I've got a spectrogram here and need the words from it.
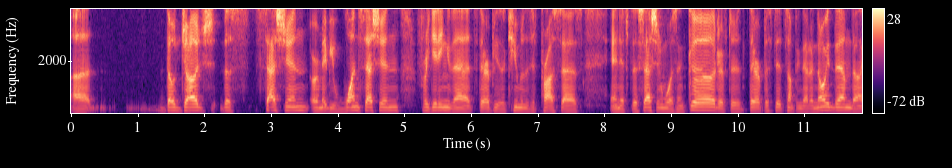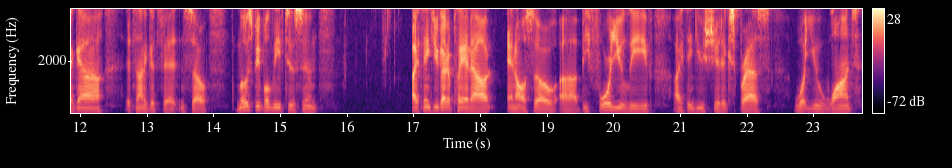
uh, they'll judge the session or maybe one session, forgetting that therapy is a cumulative process. And if the session wasn't good, or if the therapist did something that annoyed them, they're like, ah, it's not a good fit. And so most people leave too soon. I think you got to play it out. And also, uh, before you leave, I think you should express what you want,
